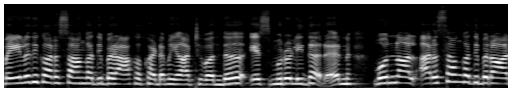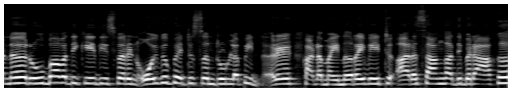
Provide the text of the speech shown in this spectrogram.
மேலதிக அரசாங்க அதிபராக கடமையாற்றி வந்த எஸ் முரளிதரன் முன்னாள் அரசாங்க அதிபரான ரூபாவதி கேதீஸ்வரன் ஓய்வு பெற்று சென்றுள்ள பின்னர் கடமை நிறைவேற்று அரசாங்க அதிபராக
